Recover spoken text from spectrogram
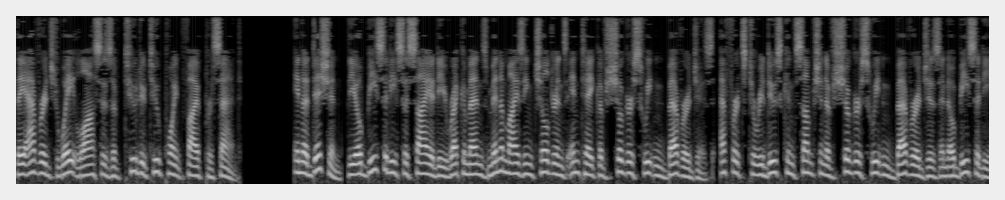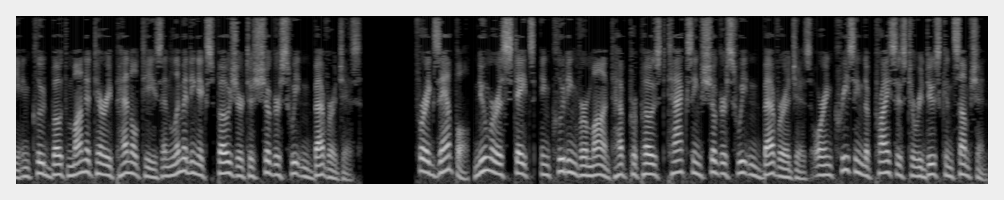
they averaged weight losses of 2 to 2.5%. In addition, the Obesity Society recommends minimizing children's intake of sugar-sweetened beverages. Efforts to reduce consumption of sugar-sweetened beverages and obesity include both monetary penalties and limiting exposure to sugar-sweetened beverages. For example, numerous states, including Vermont have proposed taxing sugar-sweetened beverages or increasing the prices to reduce consumption.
